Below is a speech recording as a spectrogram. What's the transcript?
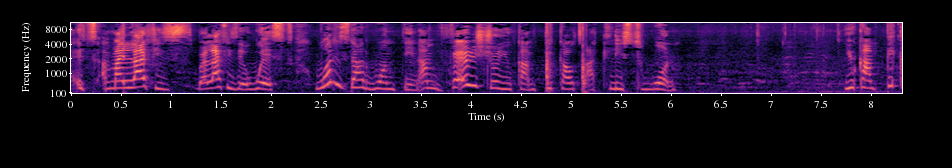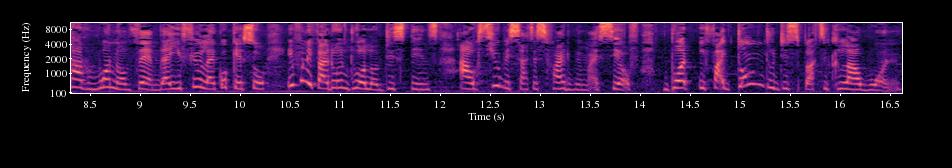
it's my life is my life is a waste what is that one thing i'm very sure you can pick out at least one you can pick out one of them that you feel like okay so even if i don't do all of these things i'll still be satisfied with myself but if i don't do this particular one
